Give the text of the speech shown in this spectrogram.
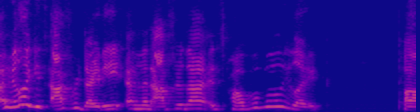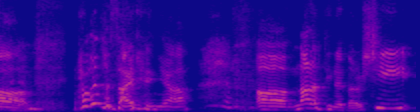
I feel like it's Aphrodite, and then after that, it's probably like um, Poseidon. probably Poseidon. Yeah, um, not Athena though. She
